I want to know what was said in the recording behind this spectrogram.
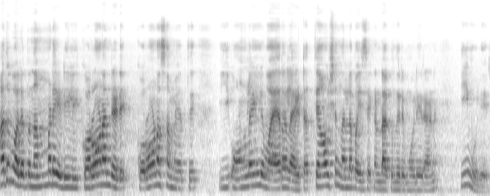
അതുപോലെ ഇപ്പോൾ നമ്മുടെ ഇടയിൽ ഈ കൊറോണന്റെ ഇടയിൽ കൊറോണ സമയത്ത് ഈ ഓൺലൈനിൽ വൈറലായിട്ട് അത്യാവശ്യം നല്ല പൈസയൊക്കെ ഉണ്ടാക്കുന്ന ഒരു മൂല്യരാണ് ഈ മൂലയിൽ.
